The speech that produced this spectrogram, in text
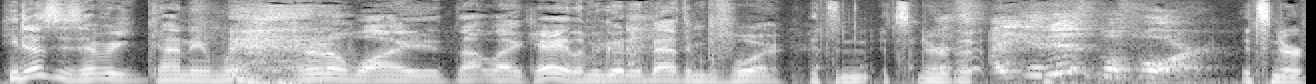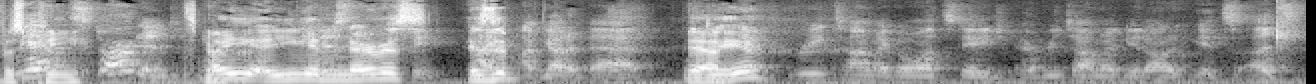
He does this every kind of way. I don't know why. It's not like, hey, let me go to the bathroom before. It's it's nervous. I, it is before. It's nervous We haven't pee. started. Are you, are you It getting is nervous? pee. Is I, it? I've got it bad. Yeah. Do you? Every time I go on stage, every time I get on, it's, it's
